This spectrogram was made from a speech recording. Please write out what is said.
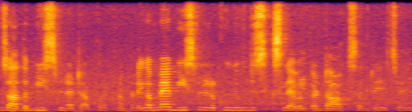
ज़्यादा बीस मिनट आपको रखना पड़ेगा। मैं बीस मिनट रखूँगी मुझे सिक्स लेवल का डार्क सा ग्रे चाहिए।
